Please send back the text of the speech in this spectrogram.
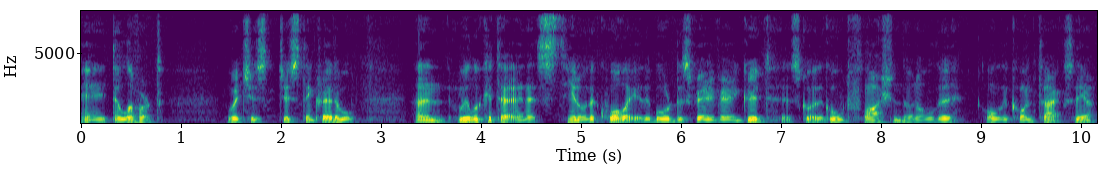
uh, delivered which is just incredible. And we look at it and it's you know the quality of the board is very very good. It's got the gold flashing on all the all the contacts there.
